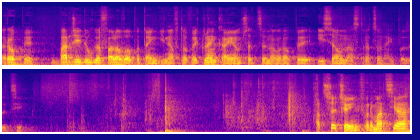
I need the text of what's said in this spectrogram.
ropy. Bardziej długofalowo potęgi naftowe klękają przed ceną ropy i są na straconej pozycji. A trzecia informacja,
